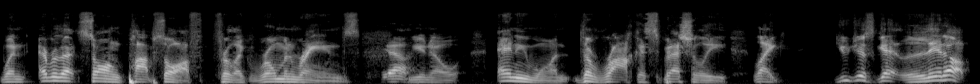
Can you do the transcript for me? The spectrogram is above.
Whenever that song pops off for like Roman Reigns, yeah, you know, anyone, The Rock especially, like you just get lit up.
